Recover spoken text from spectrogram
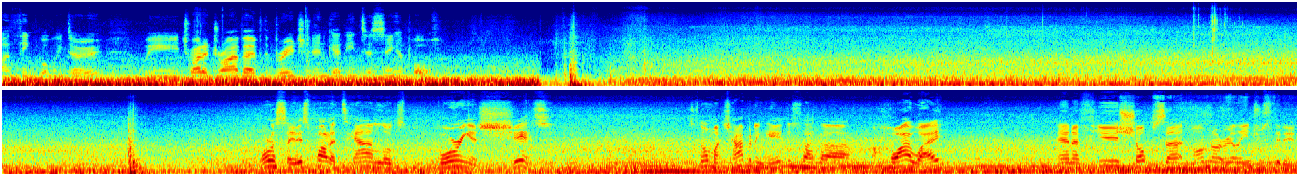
I think what we do, we try to drive over the bridge and get into Singapore. Honestly, this part of town looks boring as shit. There's not much happening here, just like a, a highway and a few shops that I'm not really interested in.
